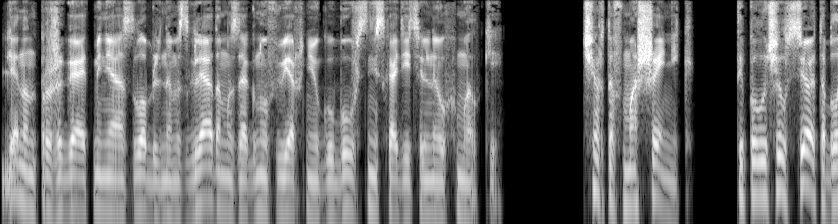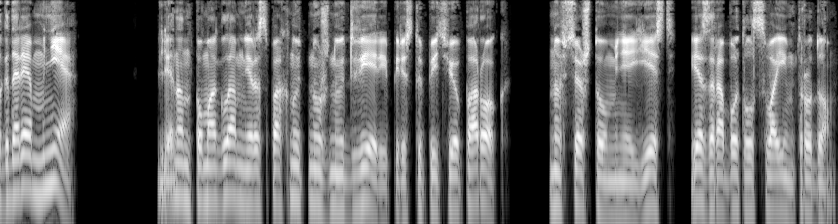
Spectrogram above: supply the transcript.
Леннон прожигает меня озлобленным взглядом, изогнув верхнюю губу в снисходительной ухмылке. «Чертов мошенник! Ты получил все это благодаря мне!» Леннон помогла мне распахнуть нужную дверь и переступить ее порог, но все, что у меня есть, я заработал своим трудом.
